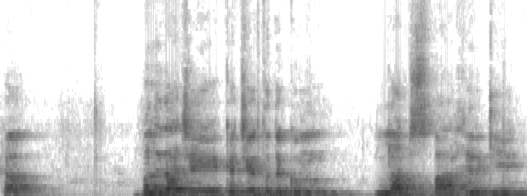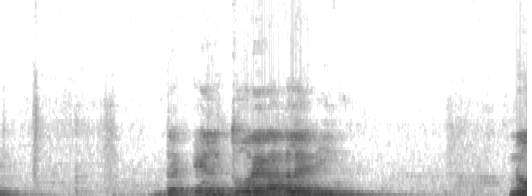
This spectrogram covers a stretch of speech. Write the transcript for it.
ښه بل دا چې کچیرته د کوم لفظ په اخر کې د ال تور راغلی وي نو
